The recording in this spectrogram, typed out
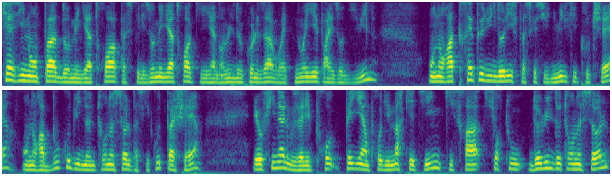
quasiment pas d'oméga 3 parce que les oméga 3 qu'il y a dans l'huile de colza vont être noyés par les autres huiles. On aura très peu d'huile d'olive parce que c'est une huile qui coûte cher. On aura beaucoup d'huile de tournesol parce qu'il coûte pas cher. Et au final, vous allez payer un produit marketing qui sera surtout de l'huile de tournesol,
